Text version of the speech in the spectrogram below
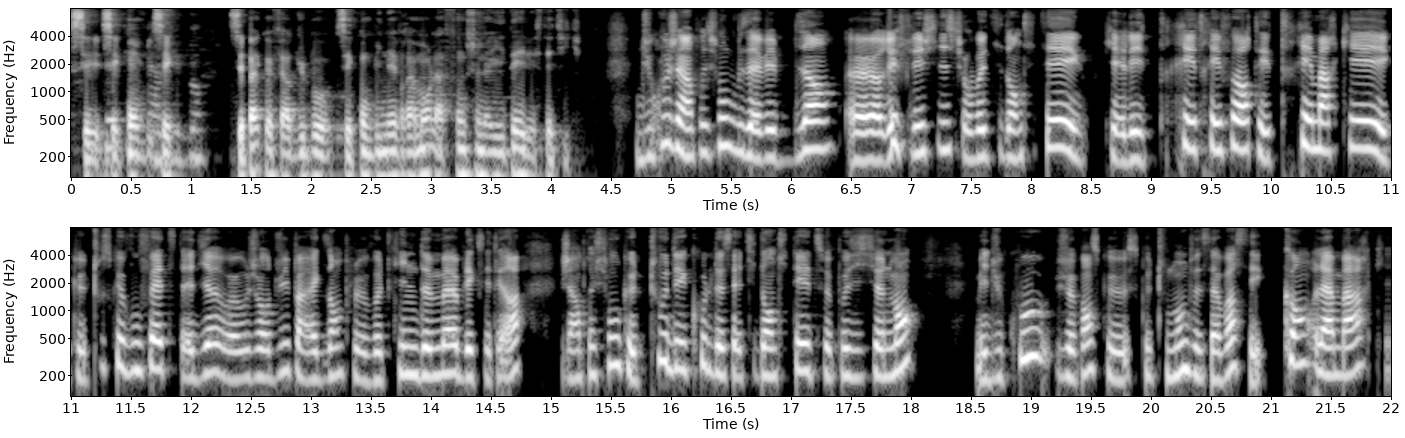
c'est c'est pas que faire du beau, c'est combiner vraiment la fonctionnalité et l'esthétique. Du coup, j'ai l'impression que vous avez bien, heu, réfléchi sur votre identité et qu'elle est très, très forte et très marquée et que tout ce que vous faites, c'est-à-dire, aujourd'hui, par exemple, votre ligne de meubles et cetera, j'ai l'impression que tout découle de cette identité et de ce positionnement. Mais du coup, je pense que ce que tout le monde veut savoir, c'est quand la marque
